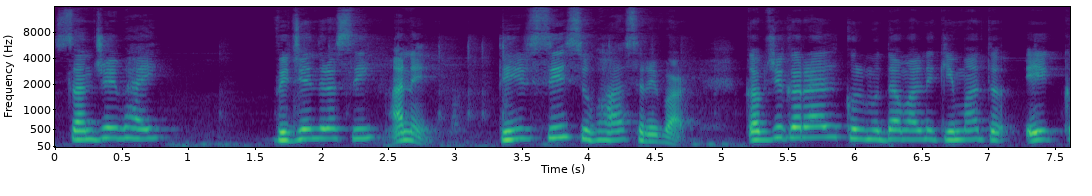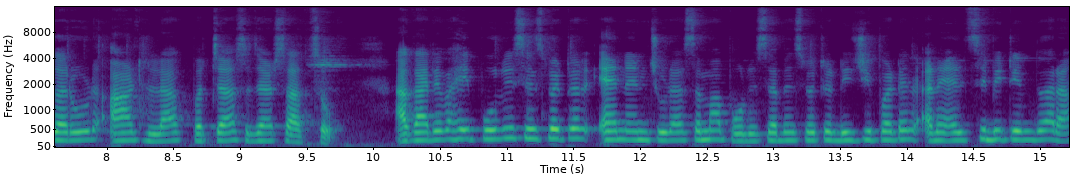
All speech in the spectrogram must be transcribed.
સંજયભાઈ, વિજેન્દ્રસિંહ અને ધીરસિંહ સુભાષ રેવાડ. કબજે કરાયેલ કુલ મુદ્દામાલની કિંમત એક કરોડ આઠ લાખ પચાસ હજાર સાતસો આ કાર્યવાહી police inspector N N Chudasama, police sub inspector D G Patel અને એલસીબી ટીમ દ્વારા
